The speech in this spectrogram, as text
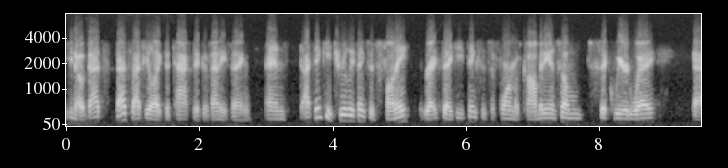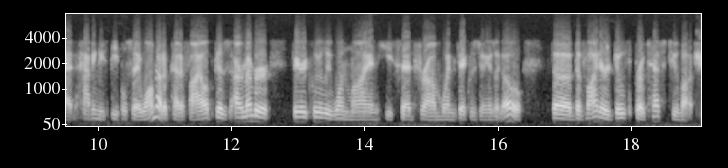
you know, that's that's I feel like the tactic of anything, and I think he truly thinks it's funny, right? Like he thinks it's a form of comedy in some sick, weird way. That having these people say, "Well, I'm not a pedophile," because I remember very clearly one line he said from when Vic was doing. it. Was like, "Oh." The the Viner doth protest too much,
